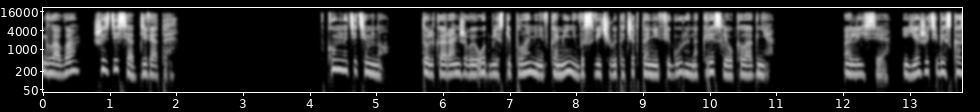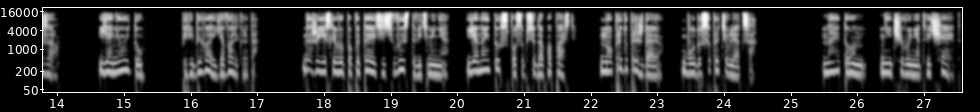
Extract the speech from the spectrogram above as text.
Глава 69. В комнате темно. Только оранжевые отблески пламени в камине высвечивают очертания фигуры на кресле около огня. «Алисия, я же тебе сказал. Я не уйду. Перебиваю я Вальгарда. Даже если вы попытаетесь выставить меня, я найду способ сюда попасть. Но предупреждаю, буду сопротивляться». На это он ничего не отвечает,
